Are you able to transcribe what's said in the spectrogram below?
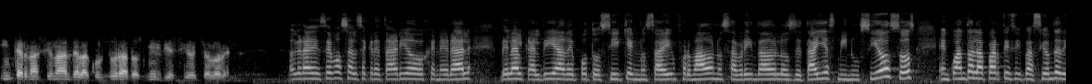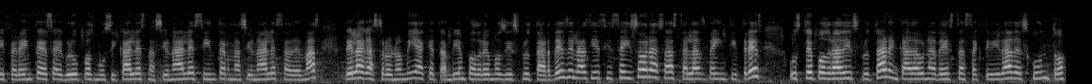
Internacional de la Cultura 2018, Lorena. Agradecemos al secretario general de la Alcaldía de Potosí, quien nos ha informado, nos ha brindado los detalles minuciosos en cuanto a la participación de diferentes eh, grupos musicales nacionales e internacionales, además de la gastronomía que también podremos disfrutar desde las 16 horas hasta las 23. Usted podrá disfrutar en cada una de estas actividades junto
